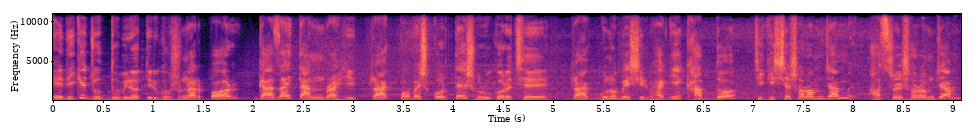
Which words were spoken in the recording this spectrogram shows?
এদিকে যুদ্ধবিরতির ঘোষণার পর গাজায় তানব্রাহি ট্রাক প্রবেশ করতে শুরু করেছে। ট্রাকগুলো বেশিরভাগই খাদ্য, চিকিৎসা সরঞ্জাম, আশ্রয় সরঞ্জাম,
